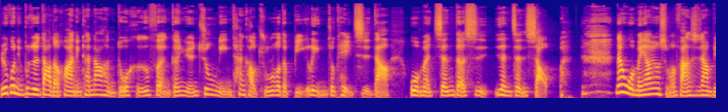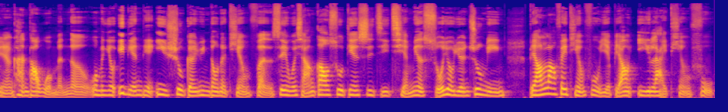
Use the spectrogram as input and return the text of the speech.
如果你不知道的话，你看到很多河粉跟原住民碳烤猪肉的比例，你就可以知道，我们真的是认真少。那我们要用什么方式让别人看到我们呢？我们有一点点艺术跟运动的天分，所以我想要告诉电视机前面所有原住民，不要浪费天赋，也不要依赖天赋。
